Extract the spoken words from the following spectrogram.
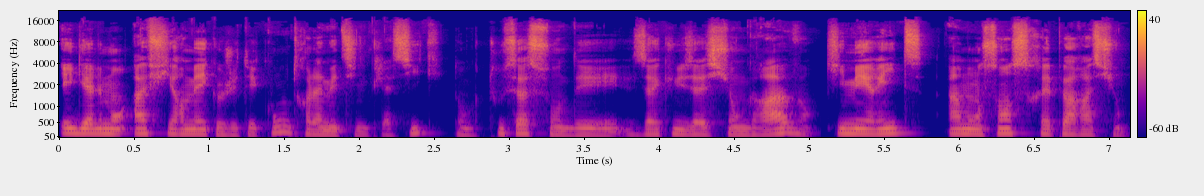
également affirmé que j'étais contre la médecine classique. Donc tout ça sont des accusations graves qui méritent, à mon sens, réparation.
